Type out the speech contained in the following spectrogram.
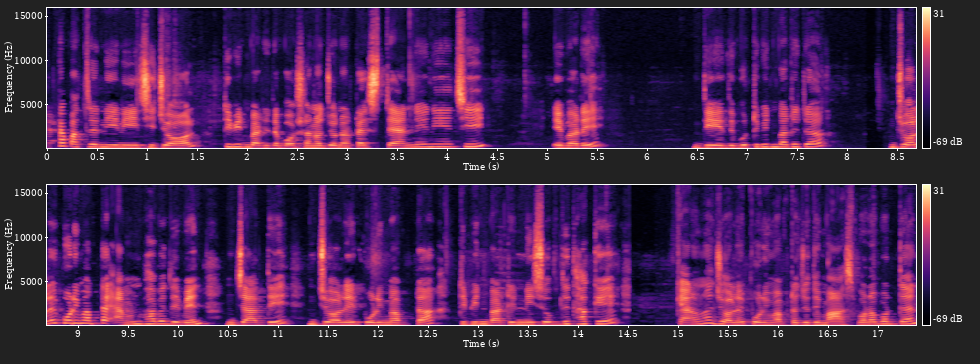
একটা পাত্রে নিয়ে নিয়েছি জল, টিফিন বাটিটা বসানোর জন্য একটা স্ট্যান্ড নিয়ে নিয়েছি। এবারে দিয়ে দেব টিফিন বাটিটা। জলের পরিমাপটা এমনভাবে দেবেন যাতে জলের পরিমাপটা টিফিন বাটির নিচ অবধি থাকে। কেননা জলের পরিমাপটা যদি মাছ বরাবর দেন,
